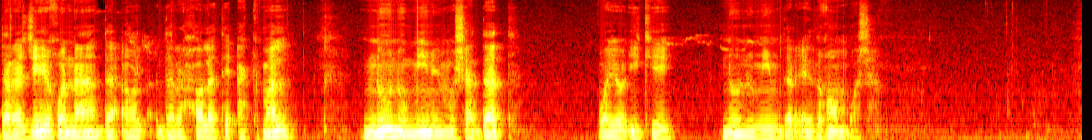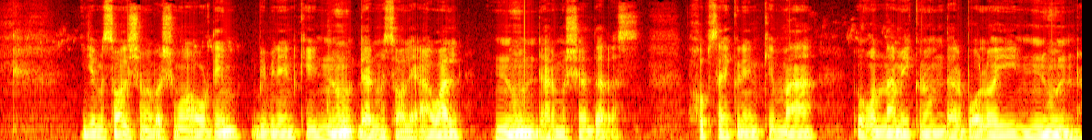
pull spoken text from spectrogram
درجه غنه در حالت اکمل نون و میم مشدد و یا ای که نون و میم در ادغام باشه. اینجا مثال شما بر شما آوردیم. ببینین که نون در مثال اول نون در مشدد است. خب سعی کنین که ما غنه می‌کنم در بالای نون.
